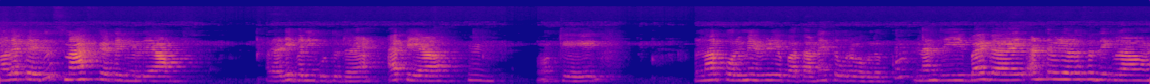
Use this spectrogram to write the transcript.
மழை பெய்யுது ஸ்நாக்ஸ் கேட்டீங்க இல்லையா? ரெடி பண்ணி கொடுத்துட்டேன். ஹாப்பியா ம். ஓகே எல்லாரும் பொறுமையாக வீடியோ பார்த்த அனைத்து உறவுகளுக்கும் நன்றி. பை பாய் அடுத்த வீடியோவில் சந்திக்கலாம்.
